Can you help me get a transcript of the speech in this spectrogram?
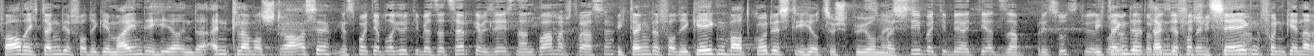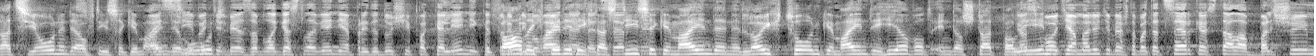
Vater, ich danke dir für die Gemeinde hier in der Anklammerstraße. Господь, я благодарю Тебя за церковь здесь, на Анкламаштрассе. Ich danke dir für die Gegenwart Gottes, die hier zu spüren ist. Спасибо Тебе, Отец, за присутствие Ich Твое, danke dir, которое danke dir здесь für den ощутимо. Segen von Generationen, der auf dieser Gemeinde Спасибо ruht. Тебе за благословение предыдущих поколений, Und которые Vater, ich пребывают bitte на dich, этой dass diese церкви. Gemeinde eine Leuchtturmgemeinde hier wird in der Stadt Berlin, Господь, я молю Тебя, чтобы эта церковь стала большим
